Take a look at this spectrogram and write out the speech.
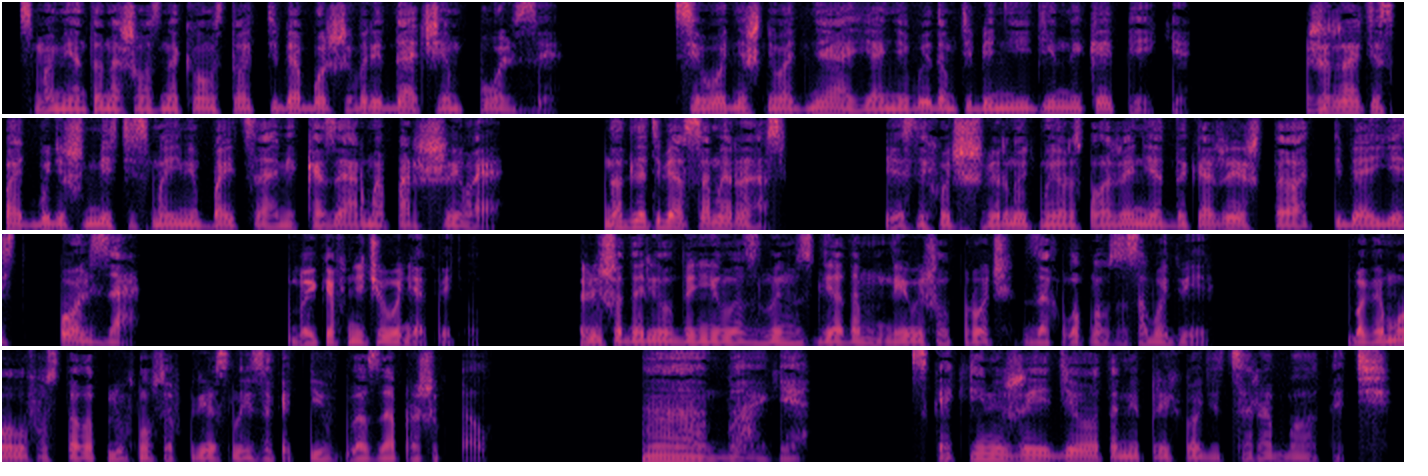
С момента нашего знакомства от тебя больше вреда, чем пользы. С сегодняшнего дня я не выдам тебе ни единой копейки. Жрать и спать будешь вместе с моими бойцами, казарма паршивая. Но для тебя в самый раз. Если хочешь вернуть мое расположение, докажи, что от тебя есть польза». Быков ничего не ответил. Лишь одарил Данила злым взглядом и вышел прочь, захлопнув за собой дверь. Богомолов устало плюхнулся в кресло и, закатив глаза, прошептал. «О, боги! С какими же идиотами приходится работать?»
